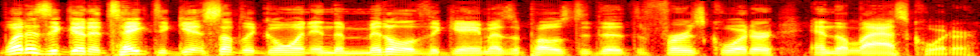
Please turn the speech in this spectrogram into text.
what is it going to take to get something going in the middle of the game as opposed to the, the first quarter and the last quarter?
